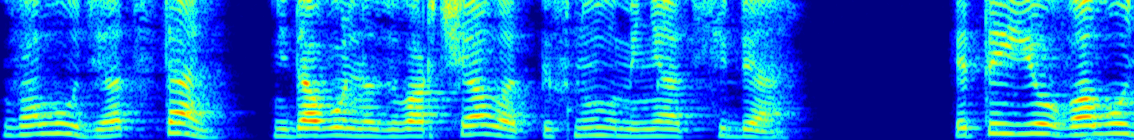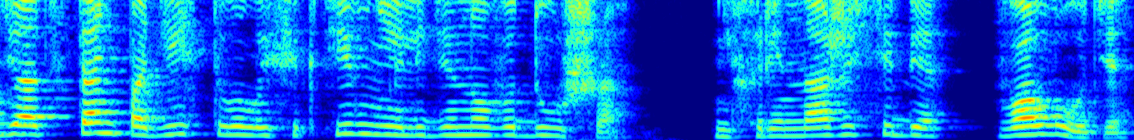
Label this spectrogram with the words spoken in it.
«Володя, отстань!» — недовольно заворчала, отпихнула меня от себя. Это ее «Володя, отстань!» подействовало эффективнее ледяного душа. Ни хрена же себе! Володя!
